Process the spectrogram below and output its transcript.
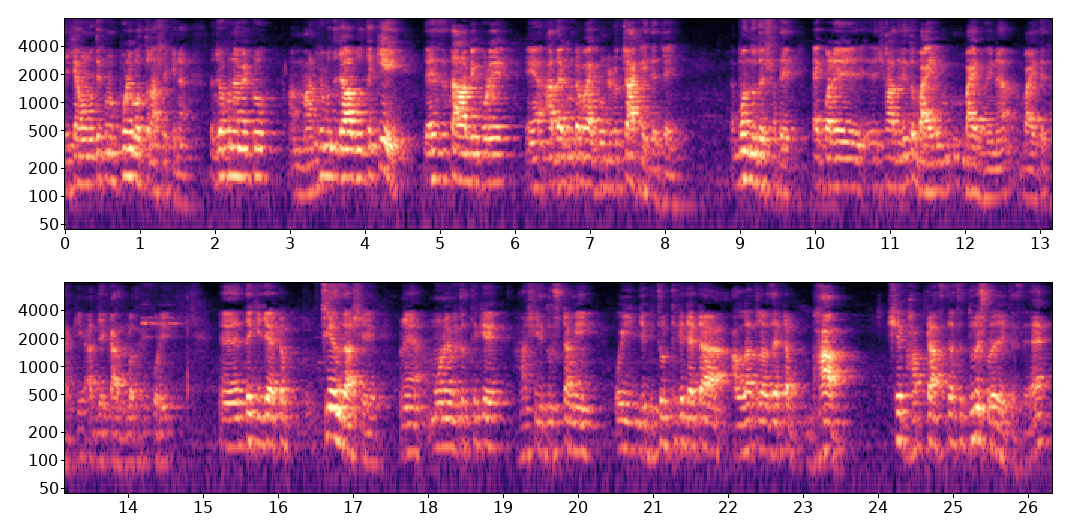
দেখি আমার মধ্যে কোনো পরিবর্তন আসে কিনা। যখন আমি একটু মানুষের মধ্যে যাওয়া বলতে কি, দেখা যাচ্ছে তারাবি পরে আধা ঘণ্টা বা এক ঘণ্টা একটু চা খাইতে যাই, বন্ধুদের সাথে। একবারে সারাদিনই তো বাইরে বাইরে হই না, বাড়িতে থাকি আর যে কাজগুলো থাকে করি। দেখি যে একটা চেঞ্জ আসে মানে মনের ভিতর থেকে হাসি, দুষ্টামি, ওই যে ভিতর থেকে যে একটা আল্লাহ তালার যে একটা ভাব, সে ভাবটা আস্তে আস্তে দূরে সরে যাইতেছে হ্যাঁ?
